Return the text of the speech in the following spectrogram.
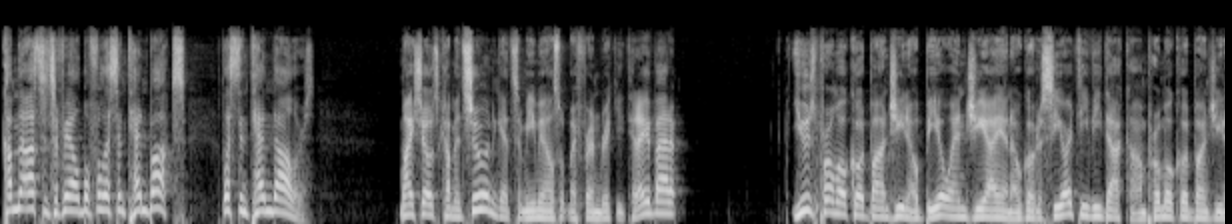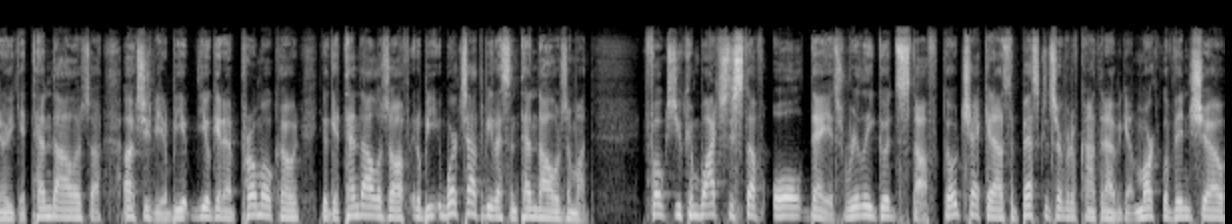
come to us. It's available for less than 10 bucks. Less than $10. My show's coming soon. I get some emails with my friend Ricky today about it. Use promo code Bongino, B O N G I N O. Go to CRTV.com, promo code Bongino. You get $10. Uh, uh, excuse me, it'll be, you'll get a promo code. You'll get $10 off. It'll be, it works out to be less than $10 a month. Folks, you can watch this stuff all day. It's really good stuff. Go check it out. It's the best conservative content I've got Mark Levin's show,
